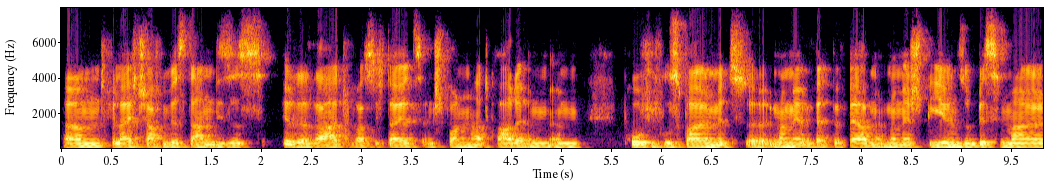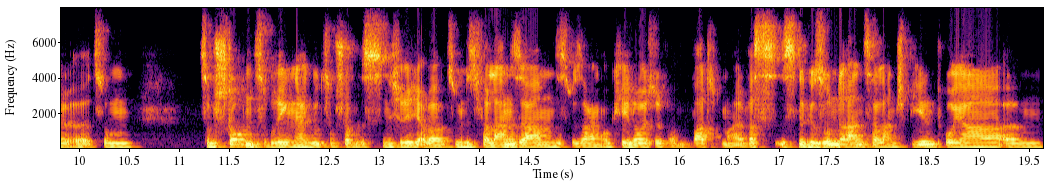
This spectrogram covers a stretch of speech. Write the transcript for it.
ähm, vielleicht schaffen wir es dann, dieses irre Rad, was sich da jetzt entsponnen hat, gerade im, im Profifußball mit äh, immer mehr Wettbewerben, immer mehr Spielen, so ein bisschen mal äh, zum, zum Stoppen zu bringen. Na gut, zum Stoppen ist es nicht richtig, aber zumindest verlangsamen, dass wir sagen, okay Leute, wartet mal, was ist eine gesunde Anzahl an Spielen pro Jahr? Ähm,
